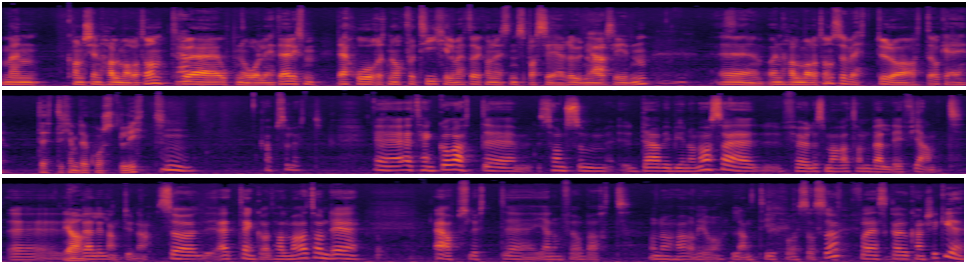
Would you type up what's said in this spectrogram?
Men kanskje en halv maraton tror Ja. jeg er oppnåelig. Det er liksom, det er håret nok for 10 km. Det kan nesten spasere uten å være sliten. Eh, og en halv maraton, så vet du da at OK, dette kommer til å koste litt. Mm, absolutt. Eh, jeg tenker at eh, sånn som der vi begynner nå, så er, føles maraton veldig fjernt. Eh, Ja. Veldig langt unna. Så jeg tenker at halvmaraton det er absolutt eh, gjennomførbart. Og nå har vi jo lang tid på oss også, for jeg skal jo kanskje ikke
